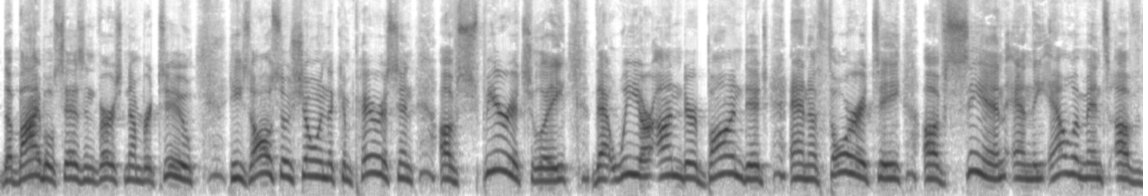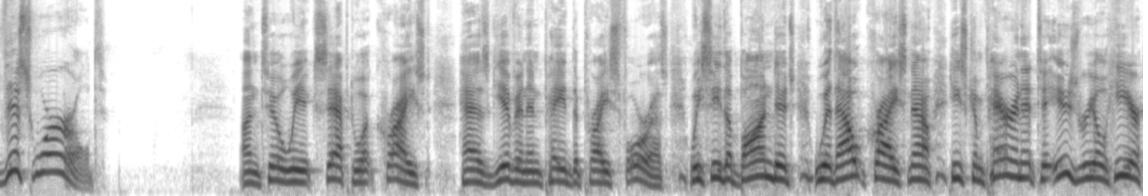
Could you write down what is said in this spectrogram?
The Bible says in verse number two, he's also showing the comparison of spiritually that we are under bondage bondage and authority of sin and the elements of this world until we accept what Christ has given and paid the price for us. We see the bondage without Christ. Now, he's comparing it to Israel here.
